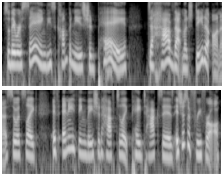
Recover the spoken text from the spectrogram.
so they were saying these companies should pay to have that much data on us so it's like if anything they should have to like pay taxes it's just a free for all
